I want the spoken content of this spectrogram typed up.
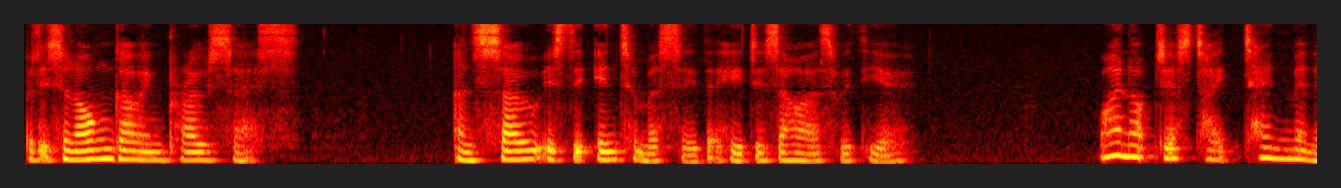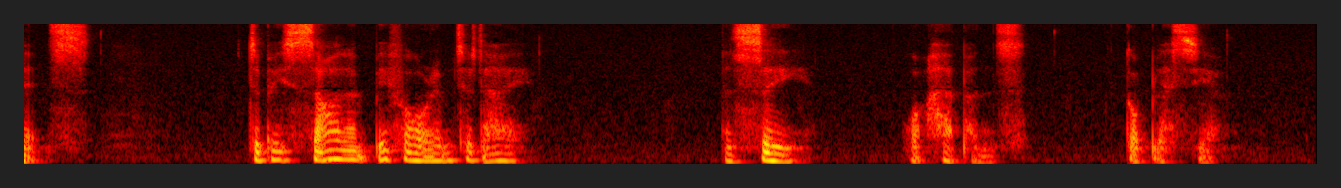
But it's an ongoing process. And so is the intimacy that He desires with you. Why not just take 10 minutes to be silent before Him today and see what happens? God bless you.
